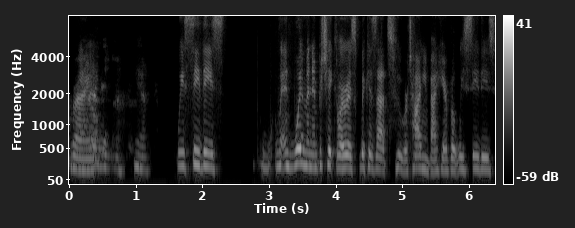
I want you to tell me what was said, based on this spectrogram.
Right. Yeah. yeah. We see these, and women in particular, is because that's who we're talking about here. But we see these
